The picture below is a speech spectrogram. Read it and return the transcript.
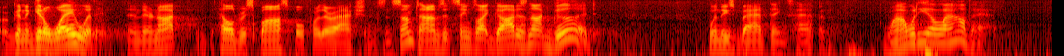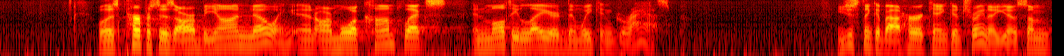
are going to get away with it and they're not held responsible for their actions. And sometimes it seems like God is not good when these bad things happen. Why would He allow that? Well, His purposes are beyond knowing and are more complex and multi layered than we can grasp. You just think about Hurricane Katrina. You know, some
